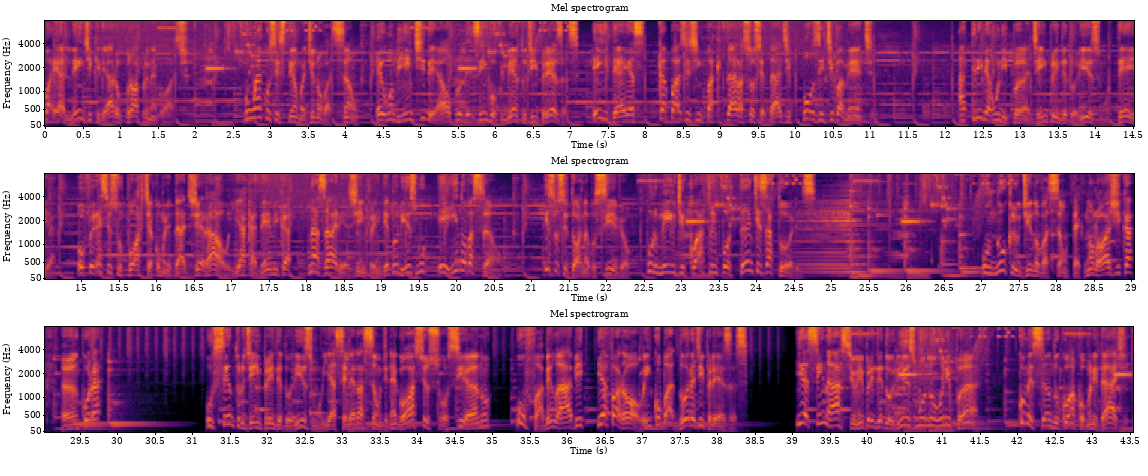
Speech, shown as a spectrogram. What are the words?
vai além de criar o próprio negócio. Um ecossistema de inovação é o ambiente ideal para o desenvolvimento de empresas e ideias capazes de impactar a sociedade positivamente. A trilha Unipan de empreendedorismo, TEIA, oferece suporte à comunidade geral e acadêmica nas áreas de empreendedorismo e inovação. Isso se torna possível por meio de quatro importantes atores. O Núcleo de Inovação Tecnológica, Âncora, o Centro de Empreendedorismo e Aceleração de Negócios, Oceano, o Fab Lab e a Farol, incubadora de empresas. E assim nasce o empreendedorismo no Unipan, começando com a comunidade,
